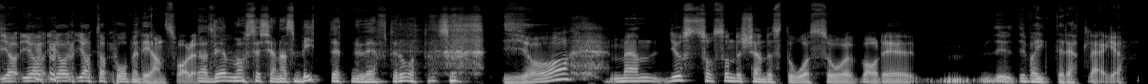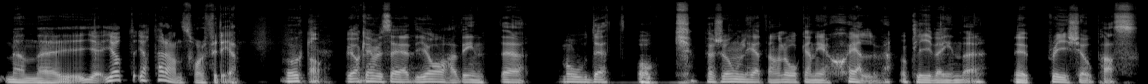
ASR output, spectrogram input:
jag, jag, jag, jag tar på mig det ansvaret. Ja, det måste kännas bittert nu efteråt. Alltså. Ja, men just så som det kändes då så var det, det, det var inte rätt läge. Men eh, jag, jag tar ansvar för det. Okej. Ja. Jag kan väl säga att jag hade inte modet och personligheten att åka ner själv och kliva in där med pre-show-pass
